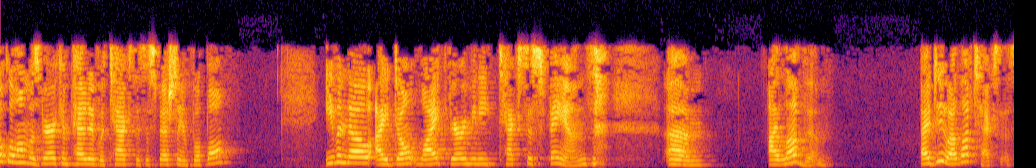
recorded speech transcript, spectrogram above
Oklahoma was very competitive with Texas, especially in football. Even though I don't like very many Texas fans, um, I love them. I do. I love Texas.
